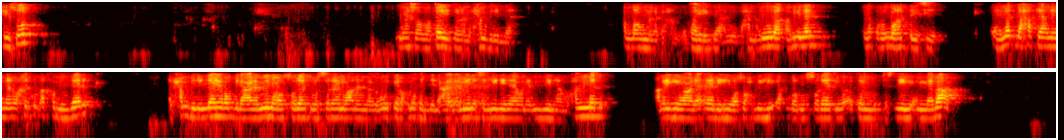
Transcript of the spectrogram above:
في صوت؟ ما شاء الله. طيب تمام. الحمد لله. اللهم لك الحمد. طيب يعني تحملونا قليلا. نقر الله التيسير. نبدأ حتى يعني ما نؤخركم أكثر من ذلك. الحمد لله رب العالمين والصلاة والسلام على المبعوث رحمة للعالمين سيدنا ونبينا محمد عليه وعلى آله وصحبه أفضل الصلاة وأتم التسليم. أما بعد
